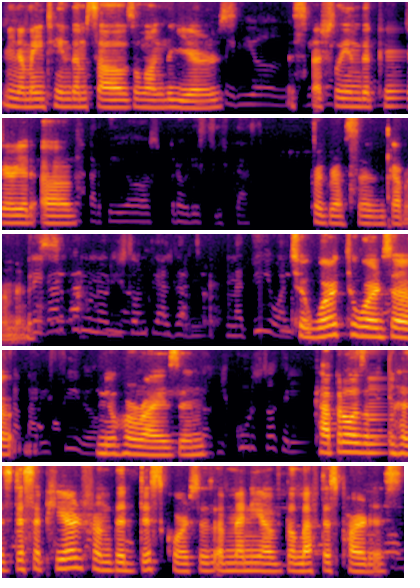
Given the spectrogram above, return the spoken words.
you know, maintain themselves along the years, especially in the period of progressive governments. To work towards a new horizon, Capitalism has disappeared from the discourses of many of the leftist parties,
